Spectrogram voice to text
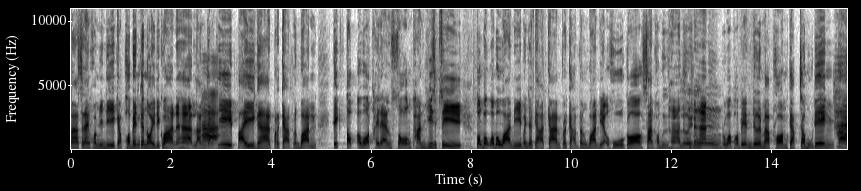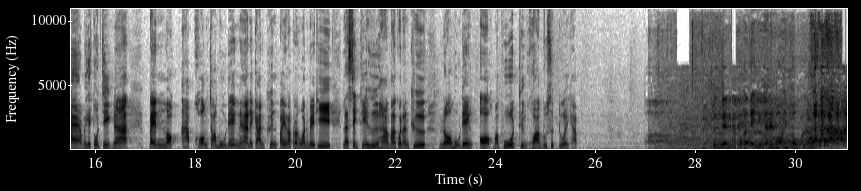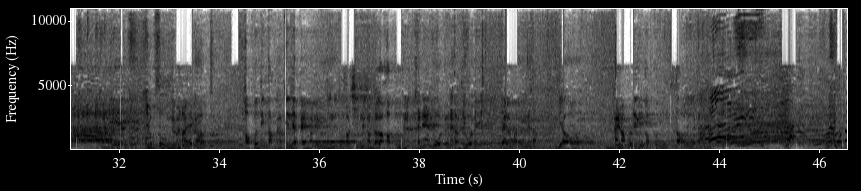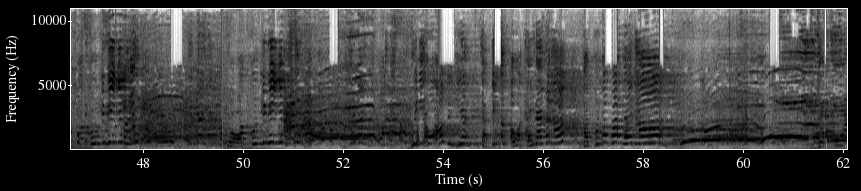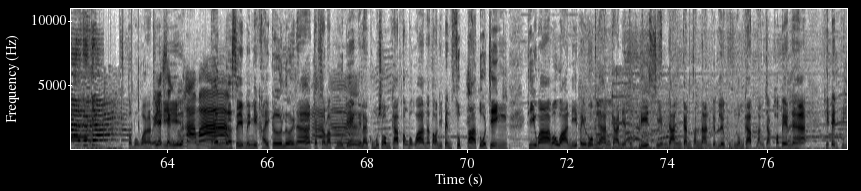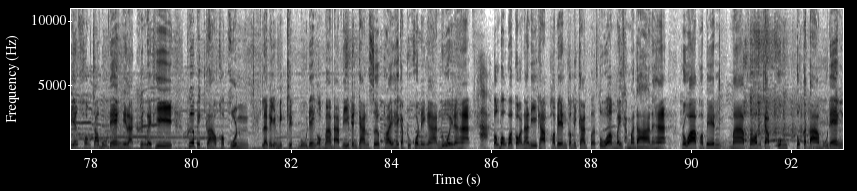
มาแสดงความยินดีกับพ่อเบ้นกันหน่อยดีกว่านะฮะ หลังจากค่ะที่ไปงานประกาศรางวัล TikTok Award Thailand 2024 ต้องบอกว่าเมื่อวานนี้บรรยากาศการประกาศรางวัลเนี่ยโอ้โห ก็สร้างความฮือฮาเลยนะฮะอืมเพราะว่าพ่อเบ้นเดินมาพร้อมกับเจ้าหมูเด้งค่ะแต่ไม่ใช่ตัวจริงนะเป็นม็อกอัพของเจ้าหมูเด้งนะฮะในการขึ้นไปรับรางวัลเวที และสิ่งที่ฮือฮามากกว่านั้นคือ น้องหมูเด้งออกมาพูดถึงความรู้สึกด้วยครับ ตื่นเต้นนะปกติอยู่แต่ในบ่อฮิปโปนะวันนี้อยู่สูงขึ้นมาหน่อยก็ขอบคุณทิกตอกนะครับที่เลือกให้มาเป็นหนึ่งในผู้เข้าชิงนะครับ แล้วก็ขอบคุณคะแนนโหวตด้วยนะครับ ที่โหวตให้ได้รางวัลนี้นะครับ เดี๋ยวให้น้องบูเด้งขอบคุณต่อเลยนะครับ ว่านาโอ้ยทีเรียกเสียงนี้ฮือฮามากนั่นนะสิไม่มีใครเกินเลยนะ กับสำหรับหมูเด้งนี่แหละคุณผู้ชมครับ ต้องบอกว่าณตอนนี้เป็นซุปตาตัวจริง ที่ว่าเมื่อวานนี้ไปร่วมงานกันเนี่ยก็กรี๊ดเสียงดังกันสนั่นกันเลยคุณผู้ชมครับ หลังจากพ่อเบ้นนะฮะที่เป็นพี่เลี้ยงของเจ้าหมูเด้งนี่แหละขึ้นเวที เพื่อไปกล่าวขอบคุณ แล้วก็ยังมีคลิปหมูเด้งออกมาแบบนี้ เป็นการเซอร์ไพรส์ให้กับทุกคนในงานด้วยนะฮะค่ะต้องบอกว่าก่อนหน้านี้ครับพ่อเบ้นก็มีการเปิดตัวไม่ธรรมดานะฮะเพ ราะว่าพ่อเบ้นมาพร้อมกับอุ้มตุ๊กตาหมูเด้ง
